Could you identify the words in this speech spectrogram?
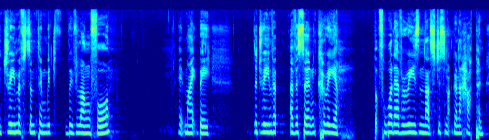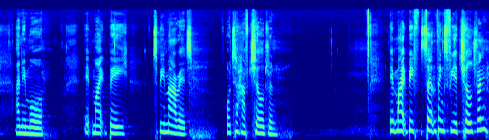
a dream of something we've, we've longed for. It might be the dream of a certain career, but for whatever reason, that's just not going to happen anymore. It might be to be married or to have children. It might be certain things for your children,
